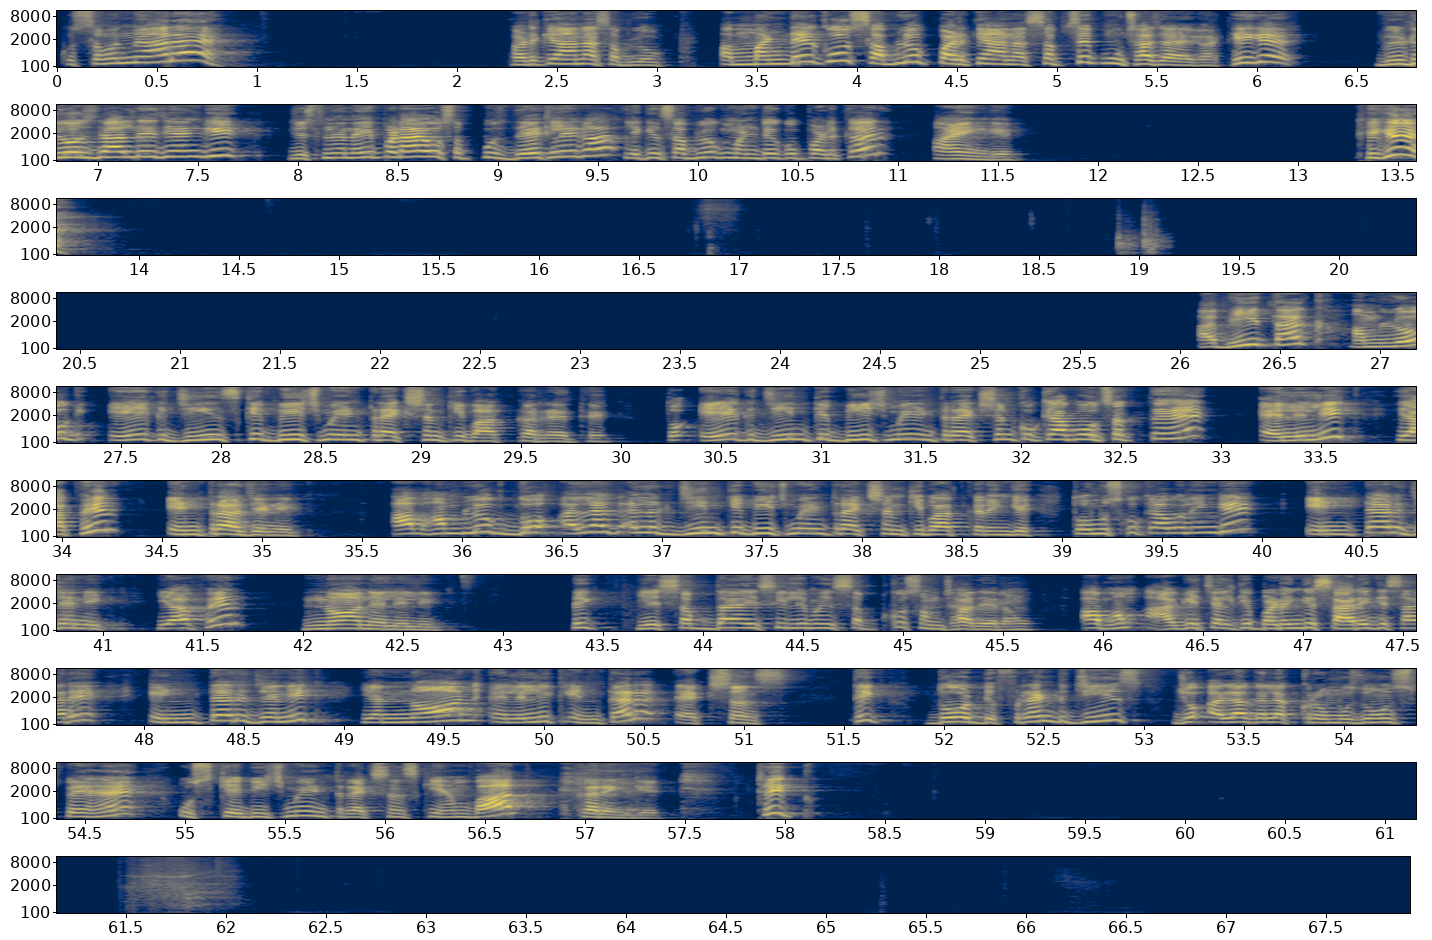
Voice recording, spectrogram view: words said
कुछ समझ में आ रहा है? पढ़ के आना सब लोग। अब मंडे को सब लोग पढ़ के आना, सबसे पूछा जाएगा, ठीक है? वीडियोस डाल दी जाएँगी, जिसने नहीं पढ़ा है वो सब कुछ देख लेगा, लेकिन सब लोग मंडे को पढ़कर आएँगे। ठीक है? अभी तक हम लोग एक जीन्स के बीच में इंटरेक्शन की बात कर रहे थे। तो एक जीन के बीच में इंटरेक्शन को क्या बोल सकते हैं? एलिलिक या फिर इंट्राजेनिक अब हम लोग दो अलग अलग जीन के बीच में इंटरेक्शन की बात करेंगे। तो हम उसको क्या बोलेंगे? इंटरजेनिक या फिर नॉन एलिलिक ठीक, ये शब्द है इसीलिए मैं इस सबको समझा दे रहा हूँ। अब हम आगे चल के पढ़ेंगे सारे के सारे इंटरजेनिक या नॉन एलिलिक एक्शंस ठीक, दो डिफरेंट जीन्स जो अलग अलग क्रोमोजोम्स पे हैं, उसके बीच में इंटरेक्शंस की हम बात करेंगे। ठीक।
